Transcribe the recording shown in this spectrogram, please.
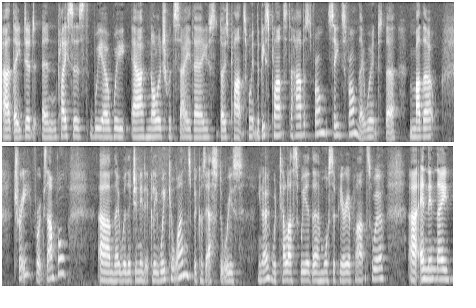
Uh, they did in places where we our knowledge would say those those plants weren't the best plants to harvest from seeds from. They weren't the mother tree, for example. Um, they were the genetically weaker ones because our stories you know, would tell us where the more superior plants were. Uh, and then they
